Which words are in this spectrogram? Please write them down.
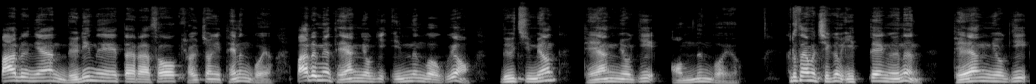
빠르냐 느리느냐에 따라서 결정이 되는 거예요. 빠르면 대항력이 있는 거고요. 늦으면 대항력이 없는 거예요. 그렇다면 지금 이 땡은 대항력이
